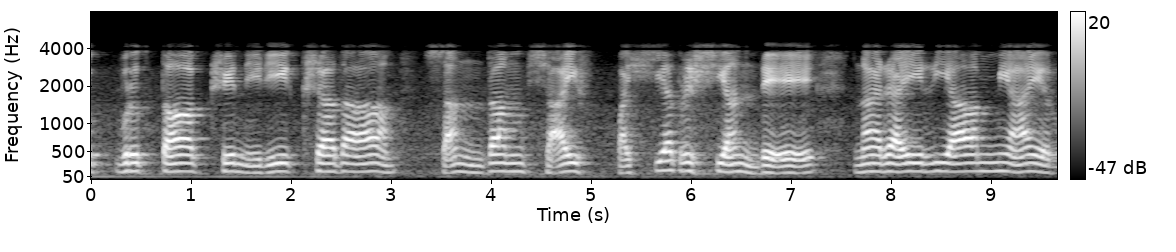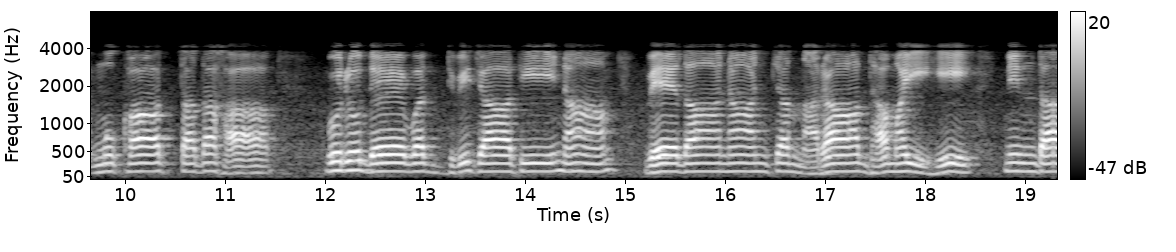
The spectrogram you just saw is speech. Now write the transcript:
उद्वृत्ताक्षिनिरीक्षतां सन्तं शैः पश्यकृष्यन्ते नरैर्याम्यैर्मुखात्ततः गुरुदेवद्विजातीनां वेदानां च नराधमैः निन्दा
